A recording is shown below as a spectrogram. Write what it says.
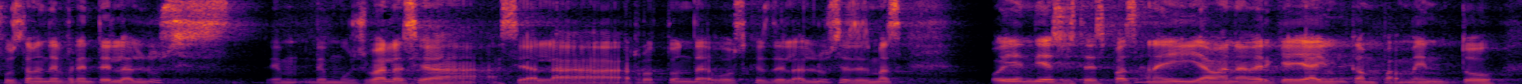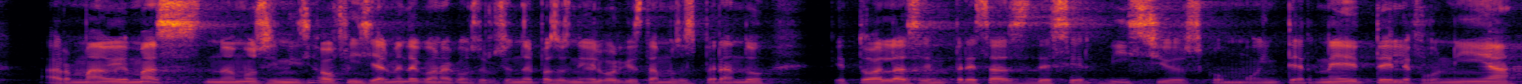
justamente enfrente de las luces de, de Mushbal hacia, hacia la rotonda de Bosques de las Luces. Es más, hoy en día si ustedes pasan ahí ya van a ver que ya hay un campamento armado y demás. No hemos iniciado oficialmente con la construcción del paso a desnivel porque estamos esperando que todas las empresas de servicios como internet, telefonía,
